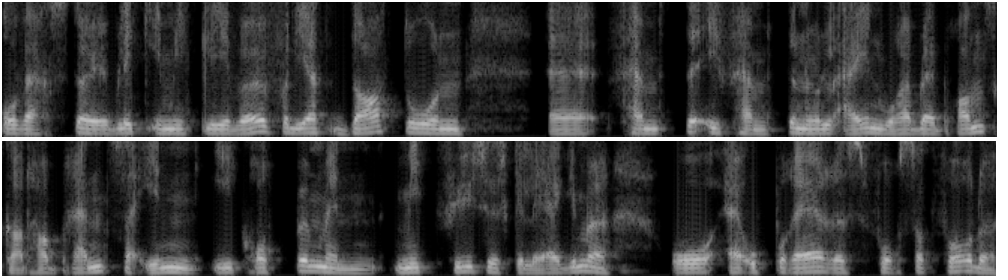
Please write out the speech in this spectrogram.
og verste øyeblikk i mitt liv òg, fordi at datoen eh, 5.5.01, hvor jeg ble brannskadd, har brent seg inn i kroppen min, mitt fysiske legeme, og jeg opereres fortsatt for det.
